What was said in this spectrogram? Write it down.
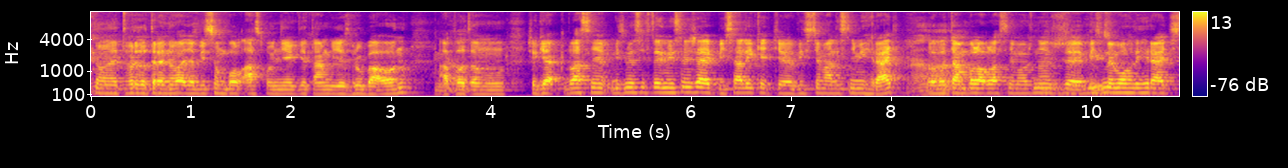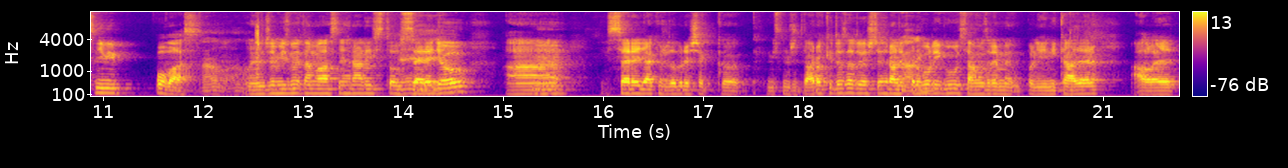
no, tvrdo trénovať, aby som bol aspoň niekde tam, kde je zhruba on a No. potom, však ja vlastne, my sme si vtedy myslím, že aj písali, keď eh, vy ste mali s nimi hrať, Áno. lebo tam bola vlastne možnosť, že my sme mohli hrať s nimi po vás. Áno. Lenže my sme tam vlastne hrali s tou Nie, Sereďou a Mm. Sereď akože dobre, však e, myslím, že dva roky dozadu ešte hrali Áno. prvú ligu, samozrejme úplne iný káder, ale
